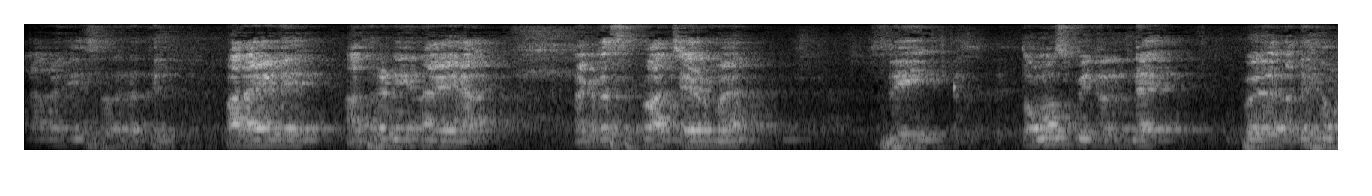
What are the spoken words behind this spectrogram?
പരീശോധനത്തിൽ പലയിലെ ആദരണീയനായ നഗരസഭാ ചെയർമാൻ ശ്രീ തോമസ് പീറ്ററിന്റെ അദ്ദേഹം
